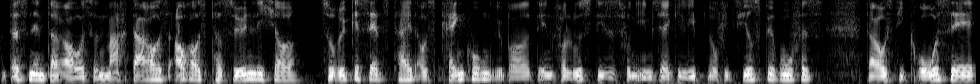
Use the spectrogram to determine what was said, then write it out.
Und das nimmt er raus und macht daraus auch aus persönlicher Zurückgesetztheit, aus Kränkung über den Verlust dieses von ihm sehr geliebten Offiziersberufes, daraus die große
